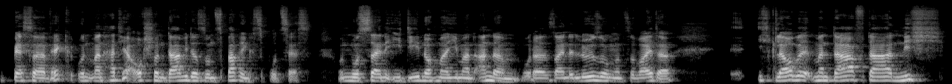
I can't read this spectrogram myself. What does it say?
besser weg und man hat ja auch schon da wieder so einen Sparringsprozess und muss seine Idee nochmal jemand anderem oder seine Lösung und so weiter. Ich glaube, man darf da nicht,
